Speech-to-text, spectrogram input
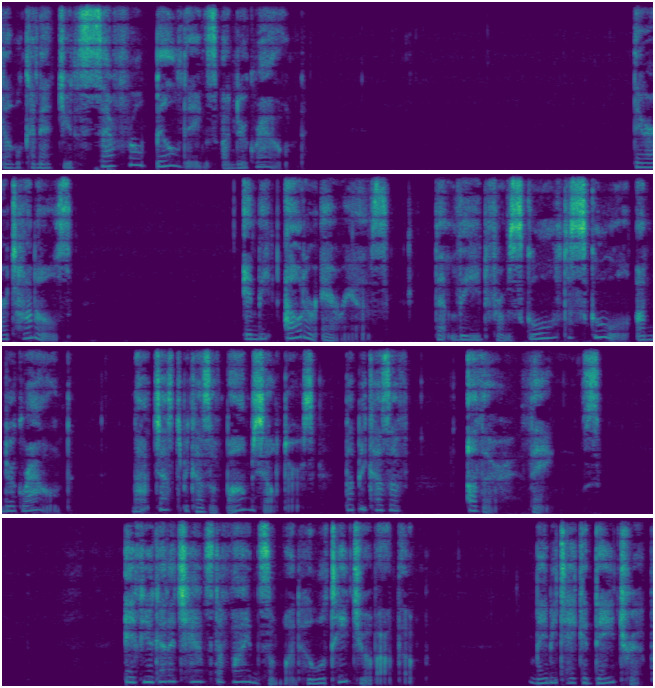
that will connect you to several buildings underground. There are tunnels in the outer areas that lead from school to school underground, not just because of bomb shelters, but because of other things. If you get a chance to find someone who will teach you about them, maybe take a day trip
